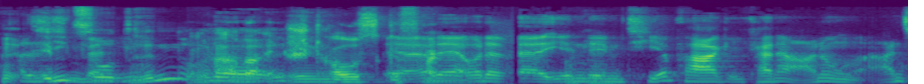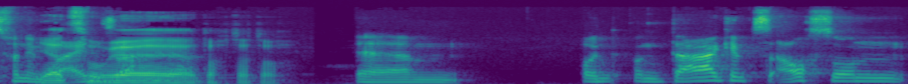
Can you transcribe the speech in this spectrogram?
als ich Im Zoo drin oder? aber ein in- Strauß Äh, gefangen. oder, oder in Okay. dem Tierpark, keine Ahnung, eins von den Ja, beiden. Zoo, ja, Sachen. ja, ja, doch, doch, doch. Ähm, und, und da gibt es auch so einen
